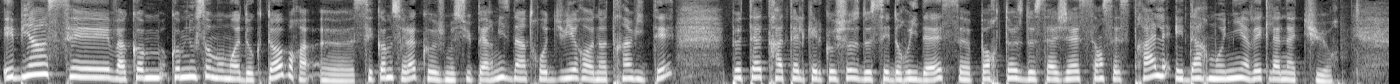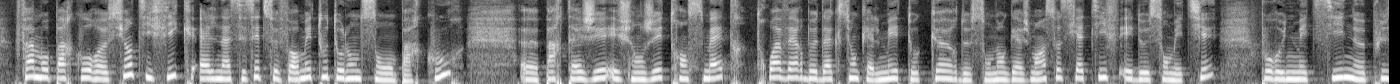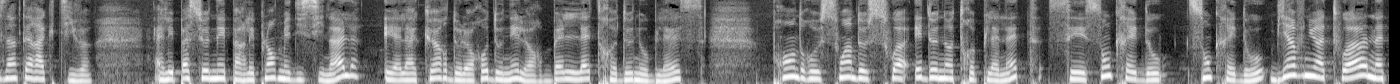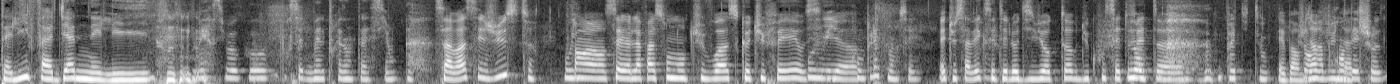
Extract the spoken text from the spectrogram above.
Eh bien, c'est comme nous sommes au mois d'octobre, euh, c'est comme cela que je me suis permise d'introduire euh, notre invitée. Peut-être a-t-elle quelque chose de ces druidesses, porteuses de sagesse ancestrale et d'harmonie avec la nature. Femme au parcours euh, scientifique, elle n'a cessé de se former tout au long de son parcours. Euh, partager, échanger, transmettre, trois verbes d'action qu'elle met au cœur de son engagement associatif et de son métier pour une médecine plus interactive. Elle est passionnée par les plantes médicinales et elle a cœur de leur redonner leur belle lettre de noblesse. Prendre soin de soi et de notre planète, c'est son credo. Son credo. Bienvenue à toi, Nathalie Fadianelli. Merci beaucoup pour cette belle présentation. Ça va, c'est juste? Enfin, c'est la façon dont tu vois ce que tu fais aussi. Oui, euh. complètement. C'est Et tu savais que c'était le 18 octobre, du coup, cette Non. fête. euh, pas du tout. Eh ben, J'en bien vu, des choses.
